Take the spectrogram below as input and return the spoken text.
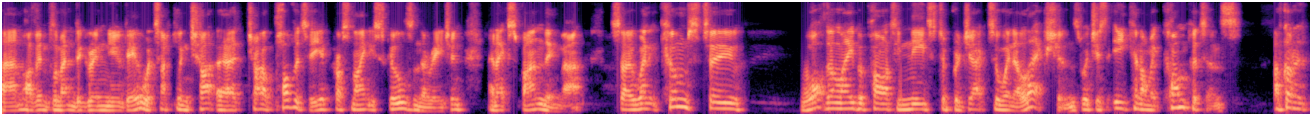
Um, I've implemented a Green New Deal. We're tackling chi- uh, child poverty across 90 schools in the region and expanding that. So when it comes to what the Labour Party needs to project to win elections, which is economic competence, I've got a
